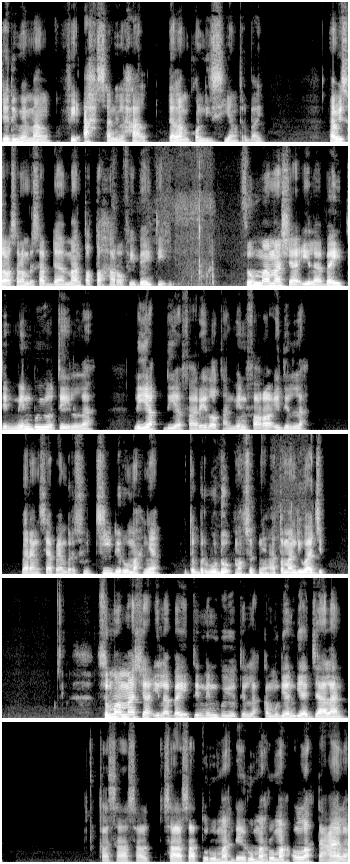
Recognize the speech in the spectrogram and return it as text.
Jadi memang fi ahsanil hal, dalam kondisi yang terbaik. Nabi SAW bersabda, Man tatahhara fi thumma masya ila baitin min buyutillah, liyaqdiya faridatan min faraidillah. Barang siapa yang bersuci di rumahnya, itu berwudu maksudnya, atau mandi wajib. Thumma masya ila baitin min buyutillah. Kemudian dia jalan ke salah, salah satu rumah dari rumah-rumah Allah Ta'ala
